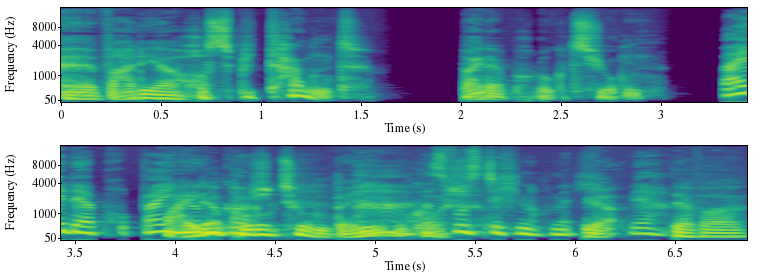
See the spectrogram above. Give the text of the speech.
äh, war der Hospitant bei der Produktion. Bei der, bei bei der Produktion, bei ah, Das wusste ich noch nicht. Ja, ja. der war.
